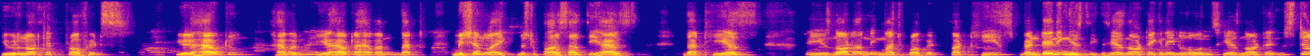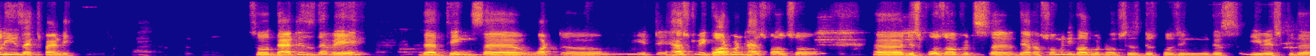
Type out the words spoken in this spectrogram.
you will not get profits. You have to have a, you have to have a, that mission like Mr. Parsarthi has, that he has, he is not earning much profit, but he is maintaining his things. He has not taken any loans. He has not, still he is expanding. So that is the way the things uh, what uh, it has to be government has to also uh, dispose of its there are so many government offices disposing this e-waste to the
